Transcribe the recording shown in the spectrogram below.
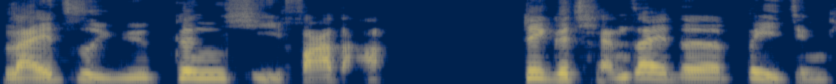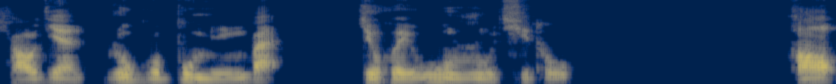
来自于根系发达。这个潜在的背景条件，如果不明白，就会误入歧途。好，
